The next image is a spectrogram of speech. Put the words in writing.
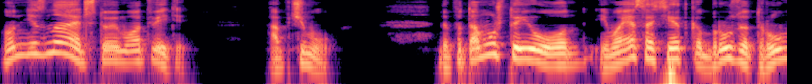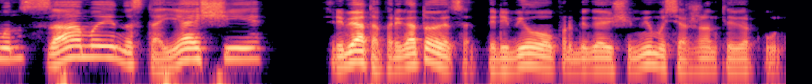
Он не знает, что ему ответить. А почему? Да потому что и он, и моя соседка Бруза Труман самые настоящие... «Ребята, приготовиться!» — перебил его пробегающий мимо сержант Ливерпуль.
